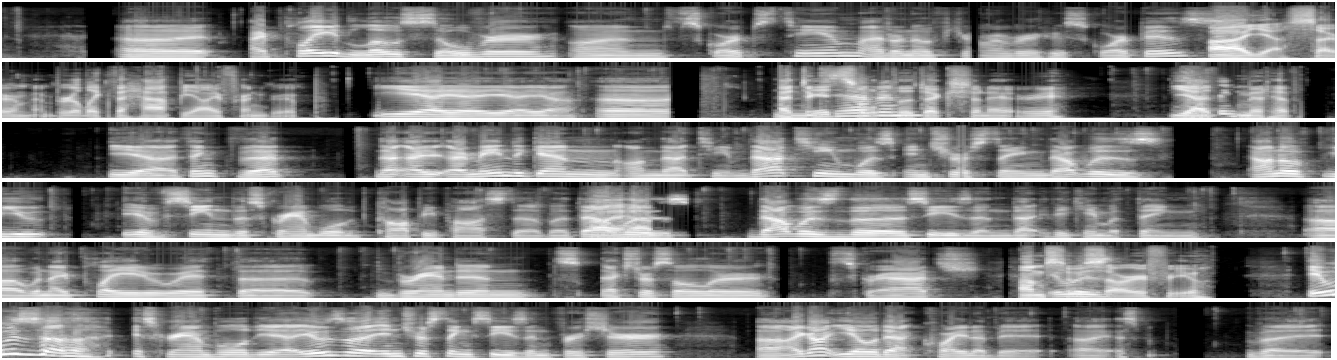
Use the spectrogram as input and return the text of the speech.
Uh, I played low silver on Scorp's team. I don't know if you remember who Scorp is. Ah, yes, I remember like the Happy Eye friend group. yeah, yeah, yeah, yeah. Uh, I had to consult the dictionary. Yeah, I think- Midheaven. Yeah, I think that that I, I mained again on that team. That team was interesting. That was I don't know if you have seen the scrambled copy pasta, but that I have. was that was the season that became a thing. Uh, when I played with uh, Brandon, S- Extra Solar, Scratch, I'm so was- sorry for you. it was uh scrambled. Yeah, it was an interesting season for sure. Uh, I got yelled at quite a bit, uh, but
